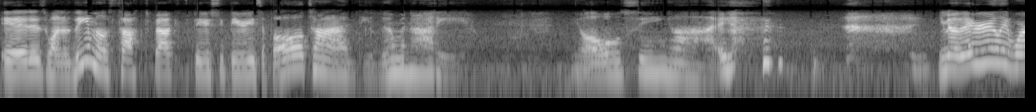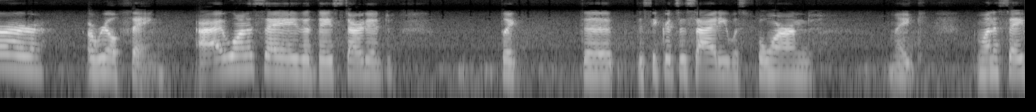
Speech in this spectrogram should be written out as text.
It is one of the most talked about conspiracy theories of all time, the Illuminati. The all-seeing eye. you know, they really were a real thing. I want to say that they started, like, the, the secret society was formed, like, I want to say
